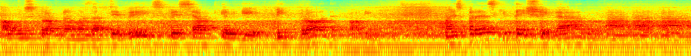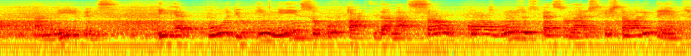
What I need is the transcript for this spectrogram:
alguns programas da TV, em especial aquele Big Brother, Paulinho mas parece que tem chegado a, a, a, a níveis de repúdio imenso por parte da nação com alguns dos personagens que estão ali dentro.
